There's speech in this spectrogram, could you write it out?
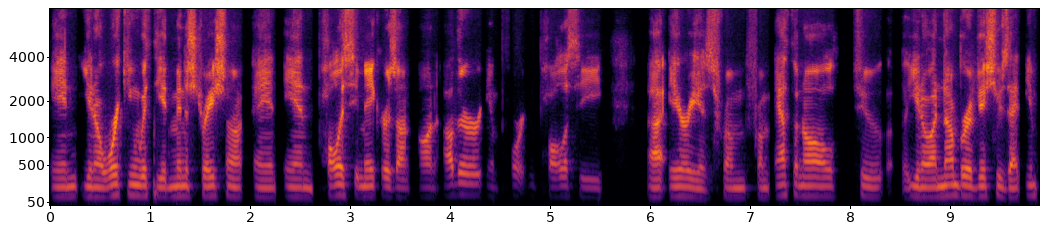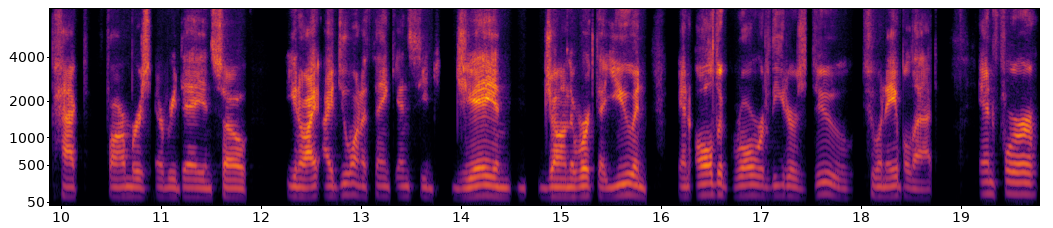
in you know working with the administration and, and policymakers on on other important policy uh, areas from from ethanol to you know a number of issues that impact farmers every day and so you know i, I do want to thank ncga and john the work that you and and all the grower leaders do to enable that and for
